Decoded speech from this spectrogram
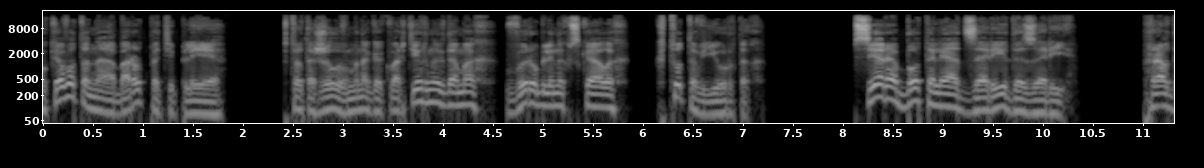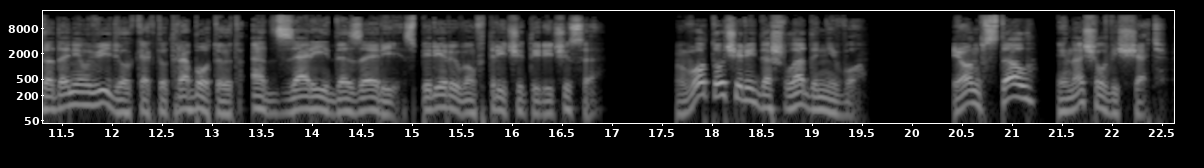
у кого-то, наоборот, потеплее. Кто-то жил в многоквартирных домах, вырубленных в скалах, кто-то в юртах. Все работали от зари до зари. Правда, Данил видел, как тут работают от зари до зари с перерывом в 3-4 часа. Вот очередь дошла до него. И он встал и начал вещать.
